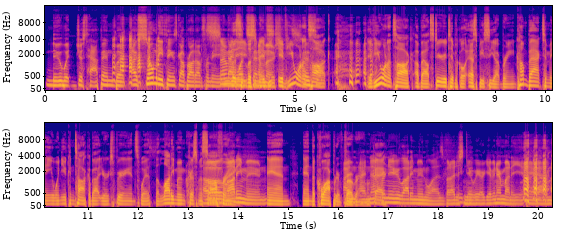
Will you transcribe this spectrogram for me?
knew what just happened, but I, so many things got brought up for me. So that many Listen, one listen. If you, if you want to talk, if you want to talk about stereotypical SBC upbringing, come back to me when you can talk about your experience with the Lottie Moon Christmas oh, offering Lottie Moon. and and the cooperative program. I, okay? never knew who Lottie Moon was, but I just knew we were giving her money. And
